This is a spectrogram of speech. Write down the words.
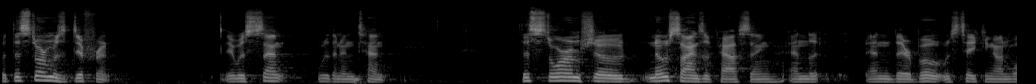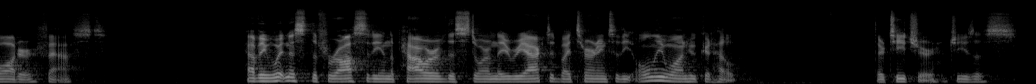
But this storm was different. It was sent with an intent. This storm showed no signs of passing, and, the, and their boat was taking on water fast. Having witnessed the ferocity and the power of this storm, they reacted by turning to the only one who could help their teacher, Jesus.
